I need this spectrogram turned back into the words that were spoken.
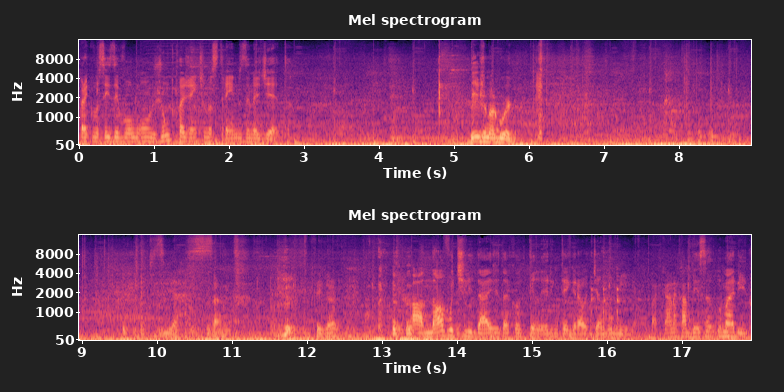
para que vocês evoluam junto com a gente nos treinos e na dieta. Beijo na gorda. Desgraçado. Pegando. A nova utilidade da coqueteleira integral de alumínio. Tacar na cabeça do marido.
